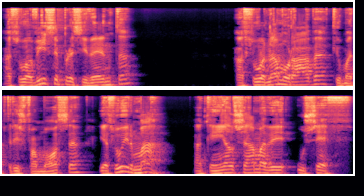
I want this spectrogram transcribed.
A sua vice-presidenta, a sua namorada, que é uma atriz famosa, e a sua irmã, a quem ele chama de o chefe.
